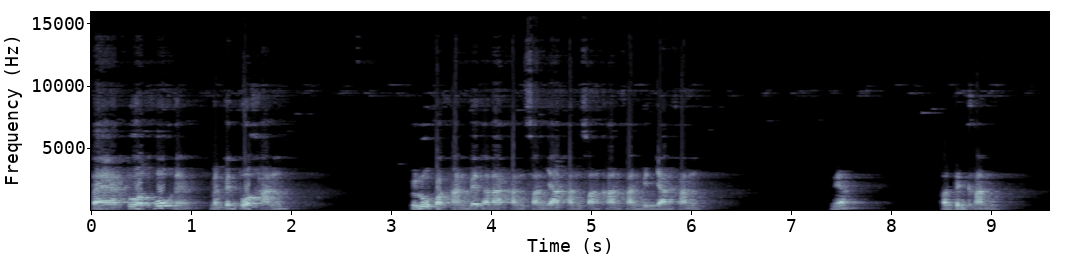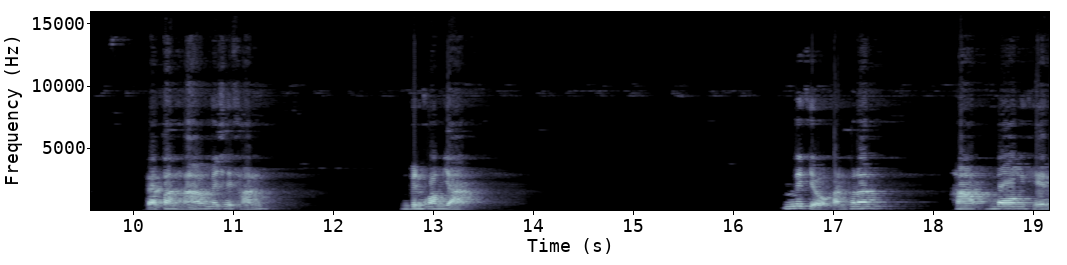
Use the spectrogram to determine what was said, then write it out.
แต่ตัวทุกเนี่ย มันเป็นตัวขัน คือรูปขันเบทนาขันสัญญาขันสังขารขันวิญญาณขัน เนี่ย มันเป็นขัน แต่ตัณหาไม่ใช่ขัน มันเป็นความอยากไม่เกี่ยวกับขันเพราะนั้น หากมองเห็น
